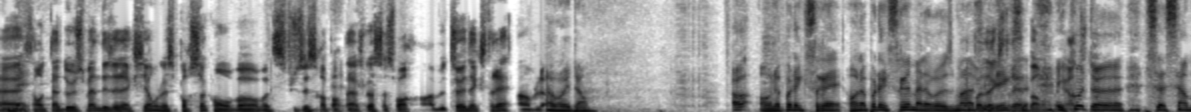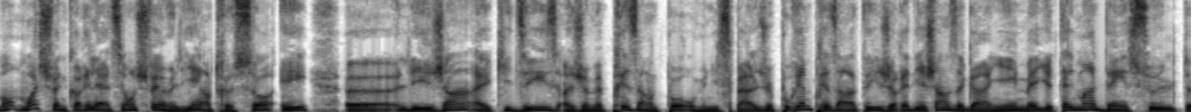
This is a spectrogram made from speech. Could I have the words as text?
euh, sont à deux semaines des élections. C'est pour ça qu'on va, on va diffuser ce reportage-là ce soir. Veux-tu un extrait en blanc? Ah oui, donc. Ah, on n'a pas d'extrait. On n'a pas d'extrait, malheureusement, pas Félix. Bon, Écoute, euh, ça, ça, montre. Moi, je fais une corrélation, je fais un lien entre ça et euh, les gens euh, qui disent je me présente pas au municipal. Je pourrais me présenter, j'aurais des chances de gagner, mais il y a tellement d'insultes,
